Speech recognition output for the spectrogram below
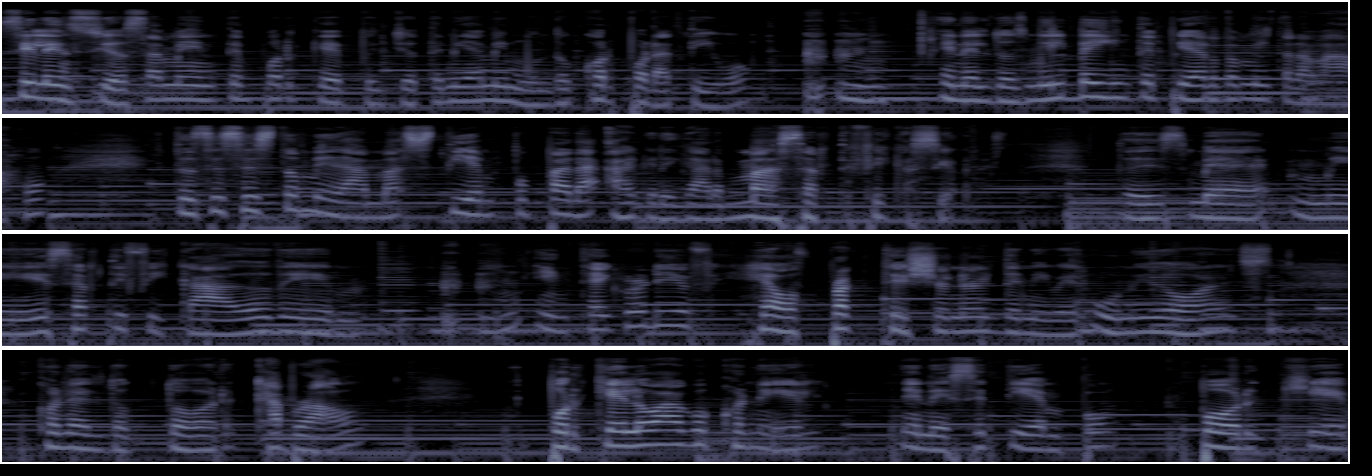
silenciosamente porque pues, yo tenía mi mundo corporativo en el 2020 pierdo mi trabajo. Entonces esto me da más tiempo para agregar más certificaciones. Entonces me, he certificado de Integrative Health Practitioner de nivel 1 y 2 con el doctor Cabral. ¿Por qué lo hago con él en ese tiempo? Porque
